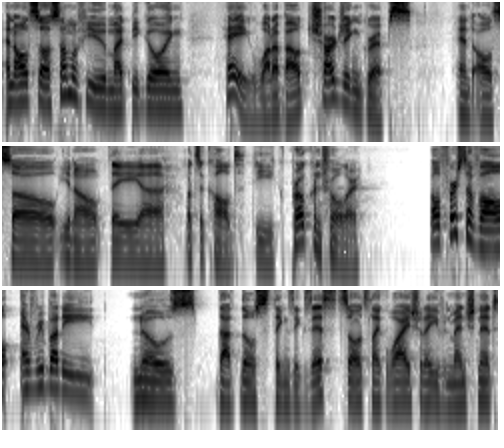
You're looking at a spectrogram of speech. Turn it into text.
And also, some of you might be going, hey, what about charging grips? And also, you know, the uh, what's it called? The Pro controller. Well, first of all, everybody knows that those things exist, so it's like, why should I even mention it?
